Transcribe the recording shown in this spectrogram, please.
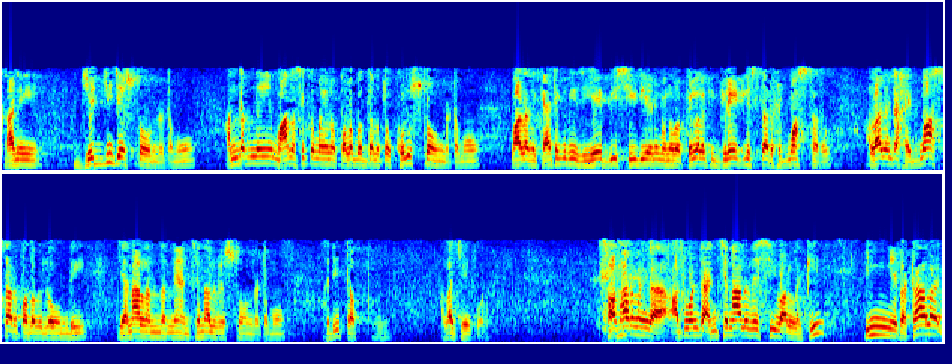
కానీ జడ్జి చేస్తూ ఉండటము అందరినీ మానసికమైన కొలబద్దలతో కొలుస్తూ ఉండటము వాళ్ళని కేటగిరీస్ ఏ అని మన పిల్లలకి గ్రేడ్లు ఇస్తారు హెడ్ మాస్టర్. అలాగంటే హెడ్ మాస్టర్ పదవిలో ఉండి జనాలందరినీ అంచనాలు వేస్తూ ఉండటము అది తప్పు. అలా చేయకూడదు. సాధారణంగా అటువంటి అంచనాలు వేసి వాళ్ళకి ఇన్ని రకాల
